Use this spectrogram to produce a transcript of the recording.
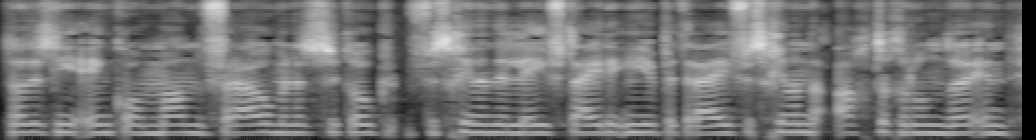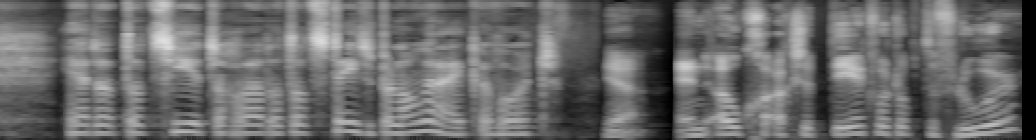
dat is niet enkel man, vrouw, maar dat is natuurlijk ook verschillende leeftijden in je bedrijf, verschillende achtergronden. En ja, dat, dat zie je toch wel dat dat steeds belangrijker wordt. Ja, en ook geaccepteerd wordt op de vloer?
